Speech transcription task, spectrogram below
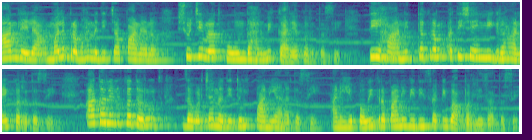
आणलेल्या मलप्रभा नदीच्या पाण्यानं शुचिव्रत होऊन धार्मिक कार्य करत असे. ती हा नित्यक्रम अतिशय निग्रहाने करत असे. आता रेणुका दररोज जवळच्या नदीतून पाणी आणत असे आणि हे पवित्र पाणी विधीसाठी वापरले जात असे.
